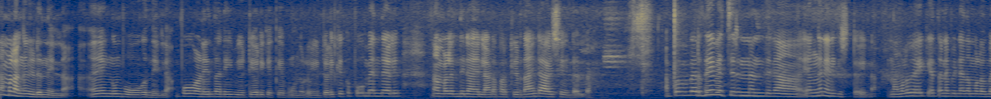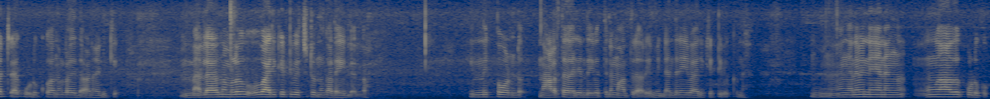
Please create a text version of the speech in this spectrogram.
നമ്മളങ്ങനെ ഇടുന്നില്ല. എങ്ങും പോകുന്നില്ല. പോവുകയാണെങ്കിൽ തന്നെ ഈ വീട്ടുജോലിക്കൊക്കെ പോകുന്നുള്ളൂ. വീട്ടുജോലിക്കൊക്കെ പോകുമ്പോൾ എന്തായാലും നമ്മൾ എന്തിനാ എല്ലാവരുടെ പറക്കി ഇടുന്നത്? അതിന്റെ ആവശ്യമില്ലല്ലോ. അപ്പം വെറുതെ വെച്ചിരുന്ന എന്തിനാ? അങ്ങനെ എനിക്കിഷ്ടമില്ല. നമ്മൾ ഉപയോഗിക്കാൻ തന്നെ പിന്നെ നമ്മൾ മറ്റേ കൊടുക്കുക എന്നുള്ള ഇതാണ് എനിക്ക്. അല്ലാതെ നമ്മൾ വാരിക്കെട്ടി വെച്ചിട്ടൊന്നും കഥയില്ലല്ലോ. ഇന്നിപ്പോൾ ഉണ്ട്. നാളത്തെ കാര്യം ദൈവത്തിന് മാത്രമേ അറിയാം. പിന്നെ എന്തിനാ ഈ വാരിക്കെട്ടി വെക്കുന്നത് അങ്ങനെ പിന്നെ ഞാനങ്ങ് അത് കൊടുക്കും.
